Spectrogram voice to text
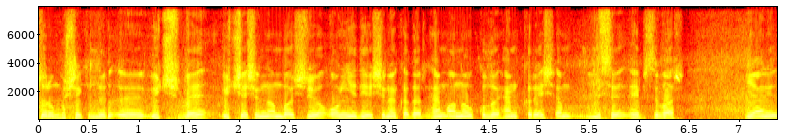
Durum bu şekilde. 3 ve 3 yaşından başlıyor. 17 yaşına kadar hem anaokulu hem kreş hem lise hepsi var. Yani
